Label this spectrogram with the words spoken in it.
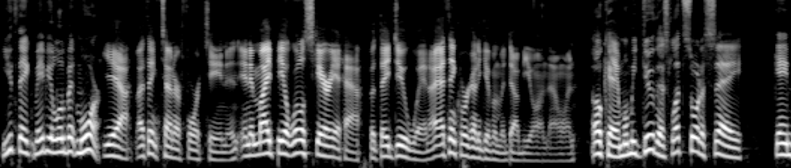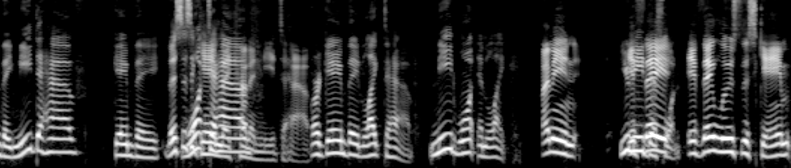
you think maybe a little bit more. Yeah, I think 10 or 14. And, and it might be a little scary at half, but they do win. I, I think we're going to give them a W on that one. Okay, and when we do this, let's sort of say game they need to have, game they This is want a game they kind of need to have. or game they'd like to have. Need, want, and like. I mean, You if need they, this one. If they lose this game,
